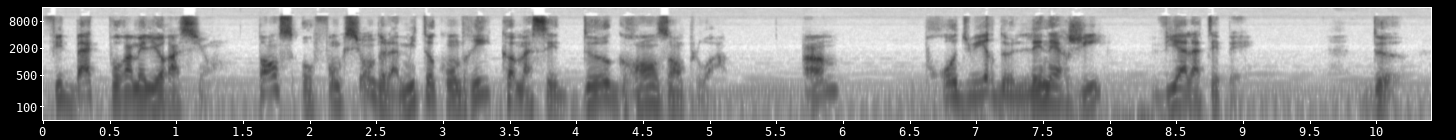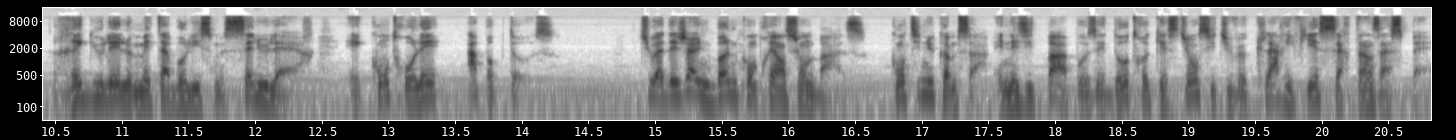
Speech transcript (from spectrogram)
Feedback pour amélioration. Pense aux fonctions de la mitochondrie comme à ses deux grands emplois. 1. Produire de l'énergie via l'ATP. 2. Réguler le métabolisme cellulaire et contrôler apoptose. Tu as déjà une bonne compréhension de base. Continue comme ça et n'hésite pas à poser d'autres questions si tu veux clarifier certains aspects.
